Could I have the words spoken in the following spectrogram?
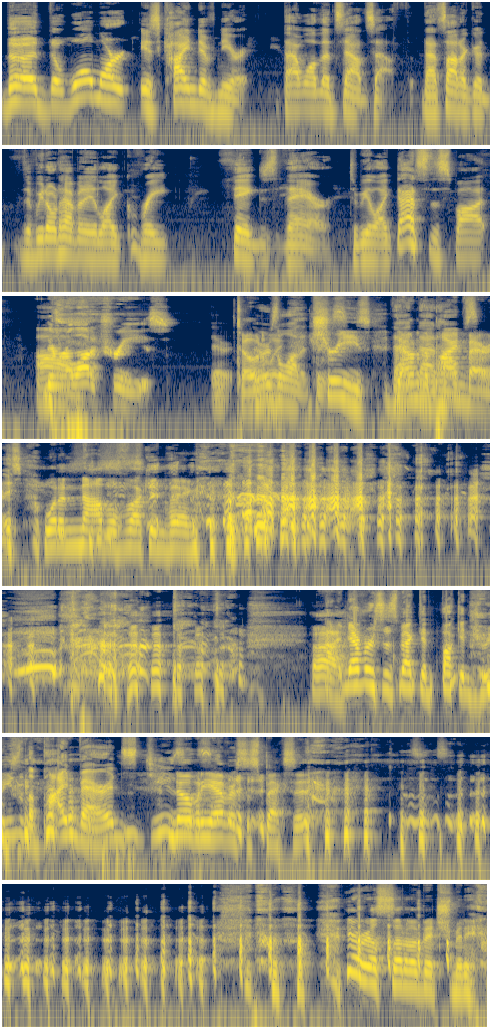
the the Walmart is kind of near it. That one that's down south. That's not a good. We don't have any like great things there to be like. That's the spot. Um, There were a lot of trees. There, Totally. there was a lot of trees. trees That- down in the Pine helps. Barrens. What a novel fucking thing. I Ah, never suspected fucking trees in the Pine Barrens. Jesus. nobody ever suspects it. You're a real son of a bitch, Schmitty.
